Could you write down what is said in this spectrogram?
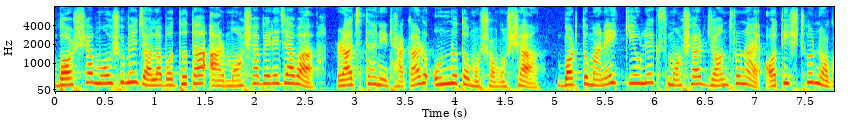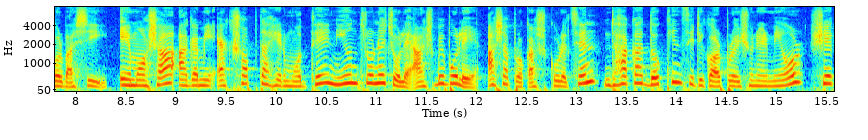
বর্ষা মৌসুমে জলাবদ্ধতা আর মশা বেড়ে যাওয়া রাজধানী ঢাকার অন্যতম সমস্যা। বর্তমানে কিউলেক্স মশার যন্ত্রণায় অতিষ্ঠ নগরবাসী। এ মশা আগামী এক সপ্তাহের মধ্যে নিয়ন্ত্রণে চলে আসবে বলে আশা প্রকাশ করেছেন ঢাকা দক্ষিণ সিটি কর্পোরেশনের মেয়র শেখ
